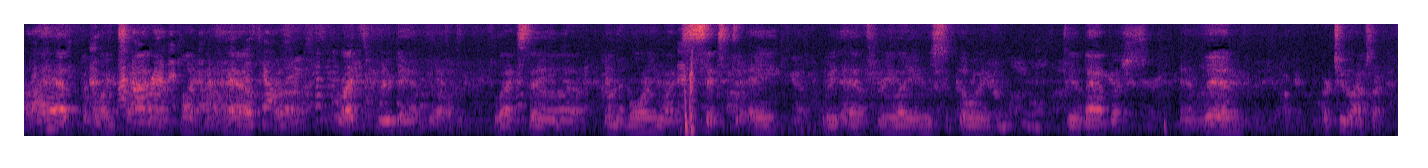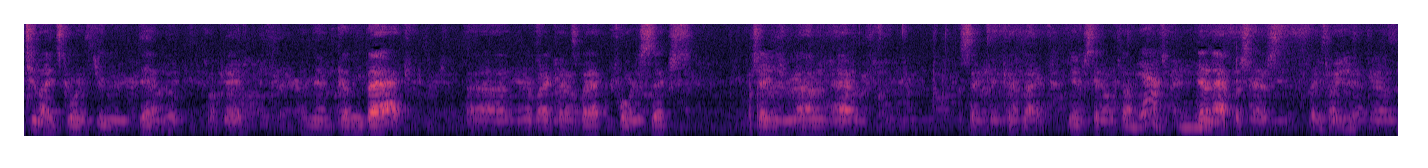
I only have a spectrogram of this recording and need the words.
I had at one time, I'd like to have uh, right through Danville, like say in the, in the morning, like six to eight, we'd have three lanes going to Annapolis, and then, or two, I'm sorry, two lanes going through Danville, okay? And then coming back, uh, when everybody comes back from four to six, changes around and have the same thing come back. You understand what I'm talking about? Yeah. Mhm. Indianapolis has things like that, you know.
